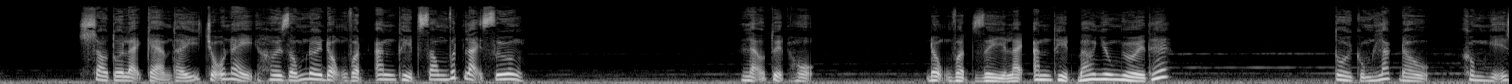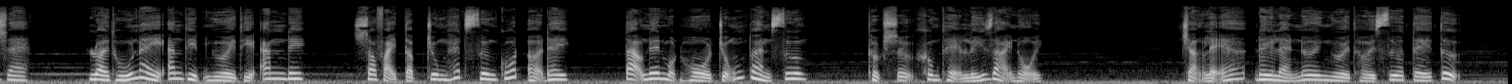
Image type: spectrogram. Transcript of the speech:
Sao tôi lại cảm thấy chỗ này hơi giống nơi động vật ăn thịt xong vứt lại xương? Lão tuyệt hộ Động vật gì lại ăn thịt bao nhiêu người thế? Tôi cũng lắc đầu, không nghĩ ra. Loài thú này ăn thịt người thì ăn đi, sao phải tập trung hết xương cốt ở đây, tạo nên một hồ trũng toàn xương? Thực sự không thể lý giải nổi. Chẳng lẽ đây là nơi người thời xưa tế tự,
